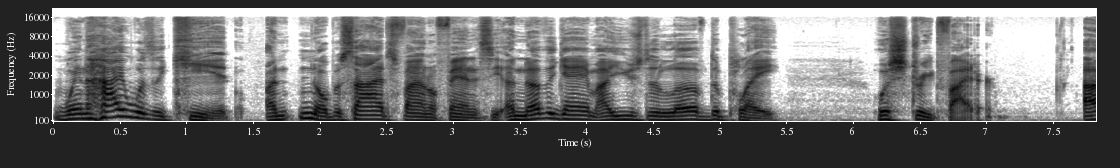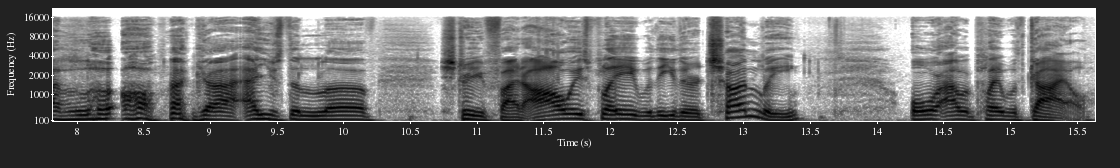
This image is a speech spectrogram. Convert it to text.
when I was a kid, you know, besides Final Fantasy, another game I used to love to play was Street Fighter. I love, oh my God, I used to love Street Fighter. I always played with either Chun Li or I would play with Guile,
